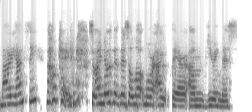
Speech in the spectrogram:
Marianthe? Okay, so I know that there's a lot more out there um, viewing this.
